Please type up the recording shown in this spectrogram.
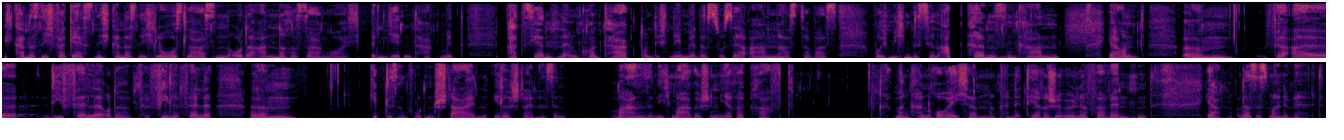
ich kann das nicht vergessen, ich kann das nicht loslassen. Oder andere sagen, oh, ich bin jeden Tag mit Patienten im Kontakt und ich nehme mir das so sehr an. Hast du was, wo ich mich ein bisschen abgrenzen mhm. kann? Ja, und ähm, für all die Fälle oder für viele Fälle ähm, gibt es einen guten Stein. Edelsteine sind wahnsinnig magisch in ihrer Kraft. Man kann räuchern, man kann ätherische Öle verwenden. Ja, und das ist meine Welt.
